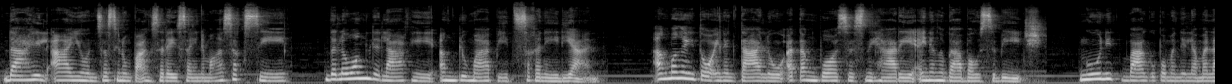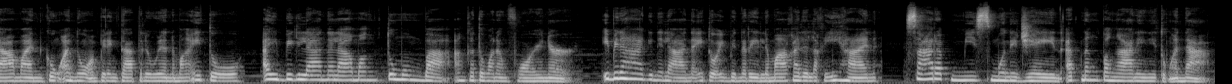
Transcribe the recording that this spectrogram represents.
dahil ayon sa sinumpaang salaysay ng mga saksi, dalawang lalaki ang lumapit sa Canadian. Ang mga ito ay nagtalo at ang boses ni Harry ay nangababaw sa beach. Ngunit bago pa man nila malaman kung ano ang pinagtatalunan ng mga ito, ay bigla na lamang tumumba ang katawan ng foreigner. Ibinahagi nila na ito ay binaril ng mga kalalakihan sa harap mismo ni Jane at ng panganay nitong anak.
